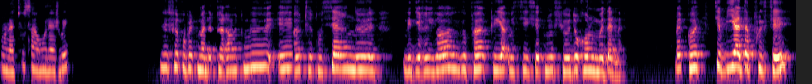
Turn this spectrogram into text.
On a tous un rôle à jouer. Je suis complètement d'accord avec vous et ce qui concerne les dirigeants, je pense qu'il y a aussi cette notion de rôle modèle. Parce que c'est bien d'appliquer,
